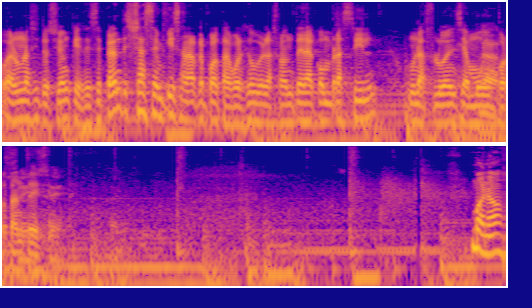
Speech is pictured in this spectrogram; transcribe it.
Bueno, una situación que es desesperante. Ya se empiezan a reportar, por ejemplo, en la frontera con Brasil, una afluencia muy Claro, importante sí, de sí. Bueno,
